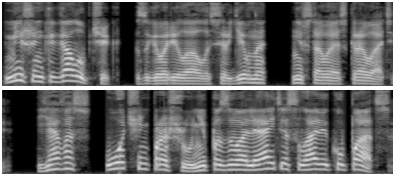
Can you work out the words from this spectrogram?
«Мишенька, голубчик!» — заговорила Алла Сергеевна, не вставая с кровати. «Я вас очень прошу, не позволяйте Славе купаться.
